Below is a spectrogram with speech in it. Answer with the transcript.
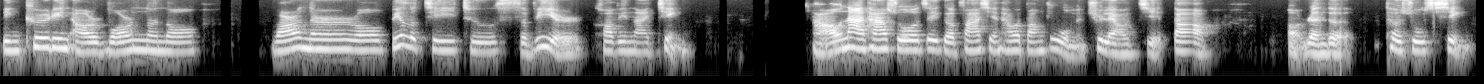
including our vulnerable vulnerability to severe COVID-19。好，那他说这个发现，他会帮助我们去了解到，呃，人的特殊性。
